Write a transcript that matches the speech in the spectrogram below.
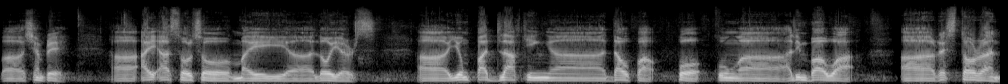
uh, syempre, uh, I asked also my uh, lawyers, uh, yung padlocking uh, daw pa po, kung uh, halimbawa, uh, restaurant,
